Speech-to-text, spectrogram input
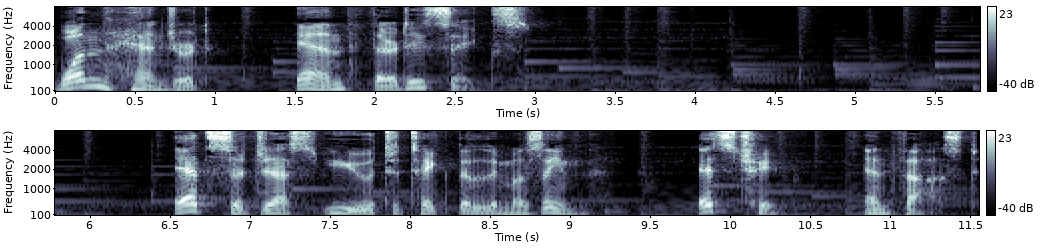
One hundred and thirty-six. It suggests you to take the limousine. It's cheap and fast.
